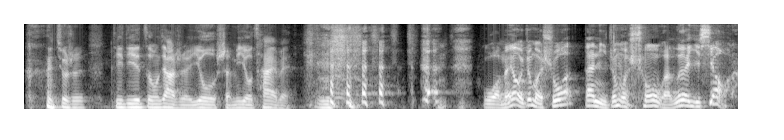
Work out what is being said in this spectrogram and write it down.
就是滴滴自动驾驶又神秘又菜呗。我没有这么说，但你这么说，我乐意笑。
